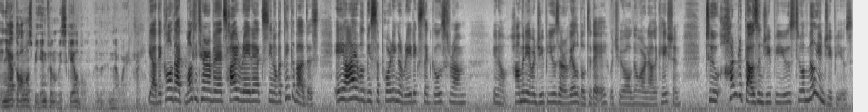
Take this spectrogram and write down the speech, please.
and you have to almost be infinitely scalable in, in that way, right? Yeah, they call that multi-terabits, high radix, you know, but think about this. AI will be supporting a radix that goes from you know, how many of our GPUs are available today, which we all know are an allocation, to 100,000 GPUs to a million GPUs.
